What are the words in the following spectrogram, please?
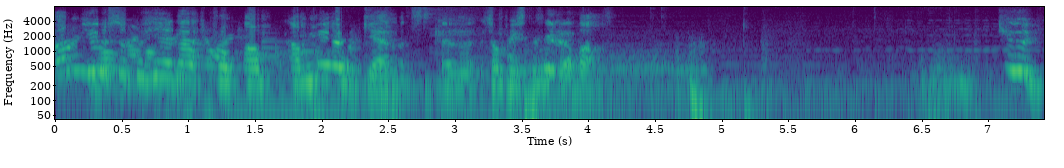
I'm used to hear that from um, Americans and some familiar about. Good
